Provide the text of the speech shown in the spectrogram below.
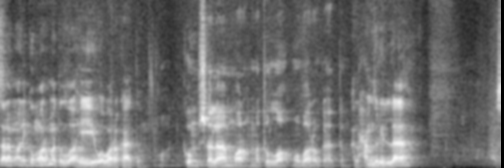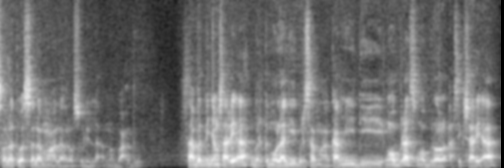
Assalamualaikum warahmatullahi wabarakatuh. Waalaikumsalam warahmatullahi wabarakatuh Alhamdulillah. Assalatu wassalamu ala rasulillah amma ba'du. Sahabat Minjang Syariah, bertemu lagi bersama kami di Ngobras, Ngobrol Asik Syariah.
